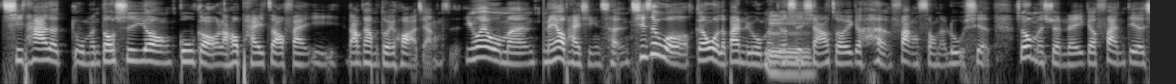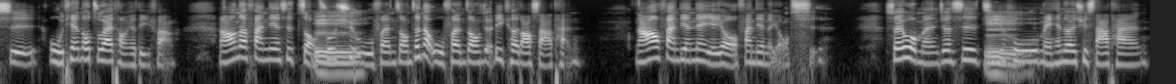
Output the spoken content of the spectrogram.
其他的我们都是用 Google，然后拍照翻译，然后跟他们对话这样子。因为我们没有排行程，其实我跟我的伴侣，我们就是想要走一个很放松的路线，嗯、所以我们选了一个饭店，是五天都住在同一个地方。然后那饭店是走出去五分钟，嗯、真的五分钟就立刻到沙滩。然后饭店内也有饭店的泳池，所以我们就是几乎每天都会去沙滩、嗯、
